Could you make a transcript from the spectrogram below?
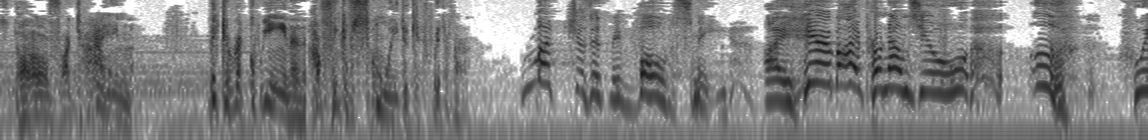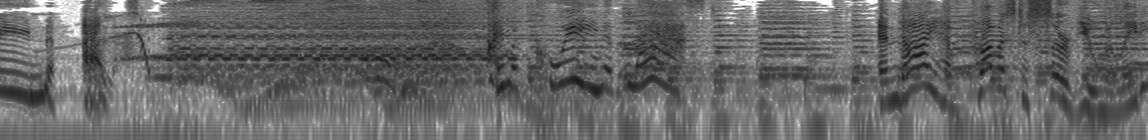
Stall for time. Make her a queen, and I'll think of some way to get rid of her. Much as it revolts me, I hereby pronounce you ugh, Queen Alice. I'm a queen at last. And I have promised to serve you, milady.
